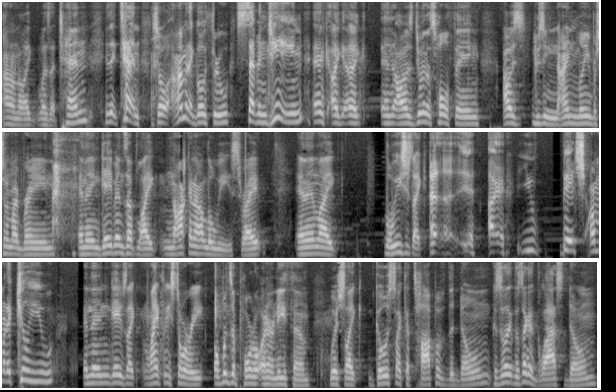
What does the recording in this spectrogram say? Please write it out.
I don't know, like was it ten? He's like ten. So I'm gonna go through seventeen, and like like, and I was doing this whole thing. I was using nine million percent of my brain, and then Gabe ends up like knocking out Luis, right? And then like Luis is like, uh, uh, I, "You bitch, I'm gonna kill you." And then Gabe's like, likely story, opens a portal underneath him, which like goes to like the top of the dome because like, there's like a glass dome,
